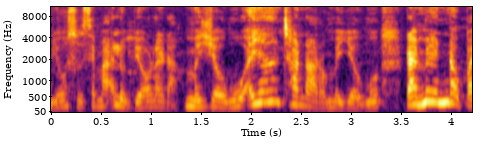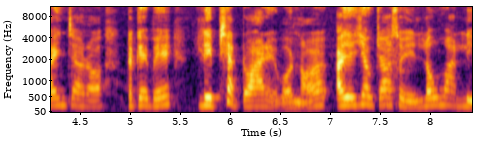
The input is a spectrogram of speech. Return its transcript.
မျိုးဆိုဆင်မအဲ့လိုပြောလိုက်တာမယုံဘူးအရန်ချမ်းတာတော့မယုံဘူးဒါပေမဲ့နောက်ပိုင်းကျတော့တကယ်ပဲလေဖြတ်သွားတယ်ပေါ့နော်အယောက်ျားဆိုရင်လုံးဝလေ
